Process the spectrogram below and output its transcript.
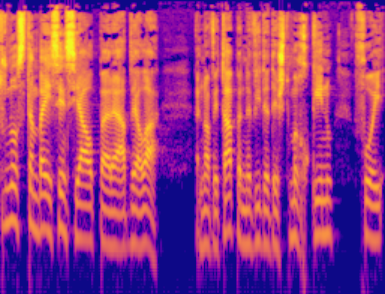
tornou-se também essencial para Abdelá. A nova etapa na vida deste marroquino foi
